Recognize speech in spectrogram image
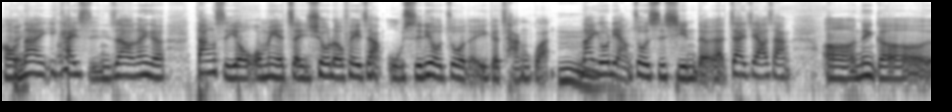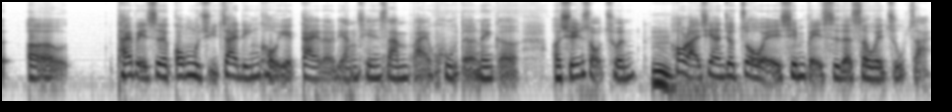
好，那一开始你知道那个当时有我们也整修了非常五十六座的一个场馆，嗯，那有两座是新的，再加上呃那个呃台北市的公务局在林口也盖了两千三百户的那个呃选手村，嗯，后来现在就作为新北市的社会住宅，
